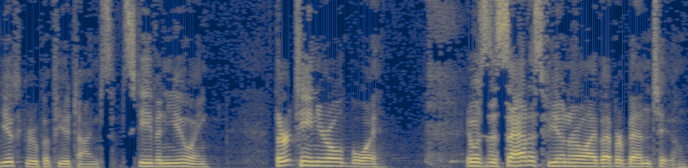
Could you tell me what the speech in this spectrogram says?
youth group a few times, Stephen Ewing, 13 year old boy. It was the saddest funeral I've ever been to.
